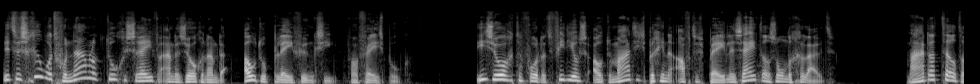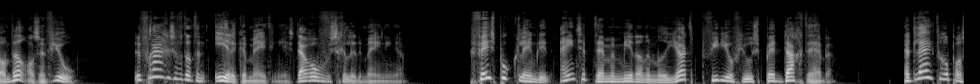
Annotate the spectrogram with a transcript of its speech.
Dit verschil wordt voornamelijk toegeschreven aan de zogenaamde autoplay-functie van Facebook. Die zorgt ervoor dat video's automatisch beginnen af te spelen, zij het dan zonder geluid. Maar dat telt dan wel als een view. De vraag is of dat een eerlijke meting is, daarover verschillen de meningen. Facebook claimde in eind september meer dan een miljard videoviews per dag te hebben. Het lijkt erop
